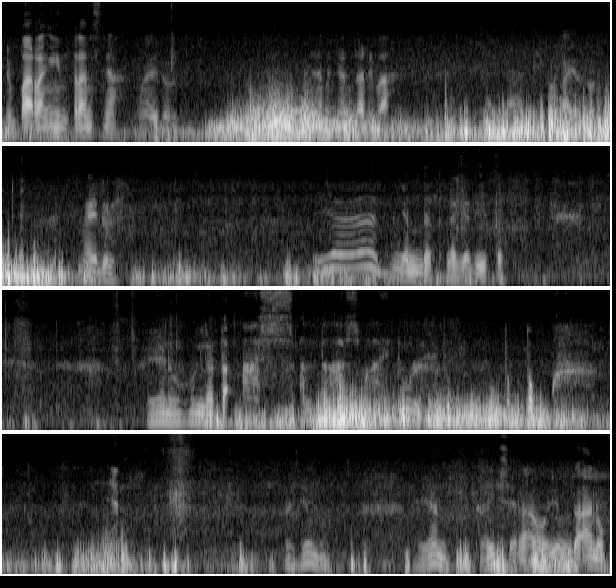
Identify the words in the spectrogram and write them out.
Yung parang entrance niya, mga idol. Ayan, ang ganda, di ba? Dito tayo doon. Mga idol. Ayan, ang ganda talaga dito. Ayan oh, wala taas. Ang taas mga idol. Tuktok. Ayan. Ayun oh. Ayan. Ay, sira oh yung daan oh.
